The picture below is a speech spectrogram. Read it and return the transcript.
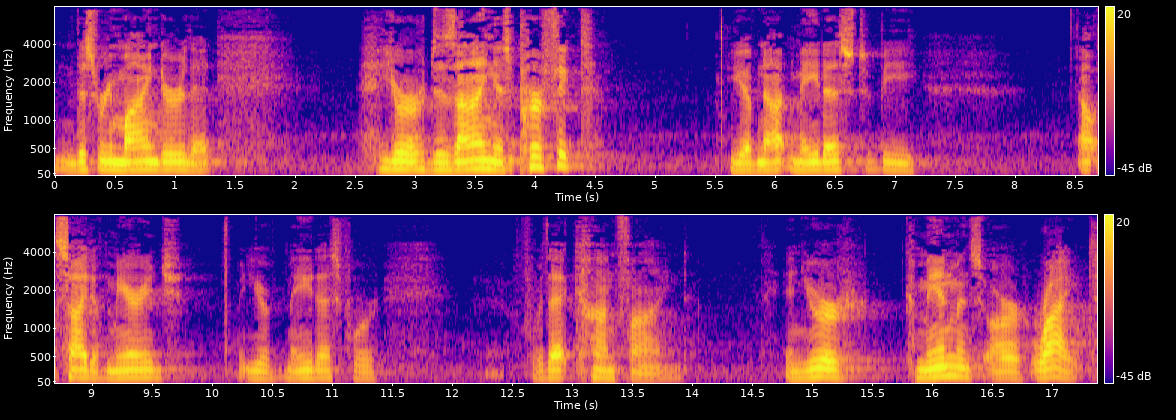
this reminder that your design is perfect. You have not made us to be outside of marriage, you have made us for, for that confined. And your commandments are right,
